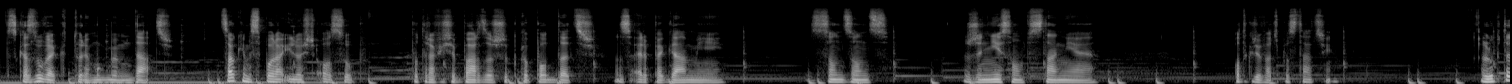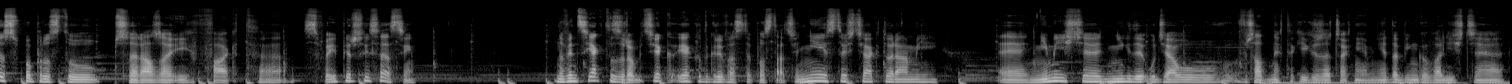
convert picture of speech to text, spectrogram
wskazówek, które mógłbym dać. Całkiem spora ilość osób potrafi się bardzo szybko poddać z RPGami, sądząc, że nie są w stanie odgrywać postaci. Lub też po prostu przeraża ich fakt e, swojej pierwszej sesji. No więc jak to zrobić? Jak, jak odgrywać te postacie? Nie jesteście aktorami, e, nie mieliście nigdy udziału w żadnych takich rzeczach, nie wiem, nie dubbingowaliście,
